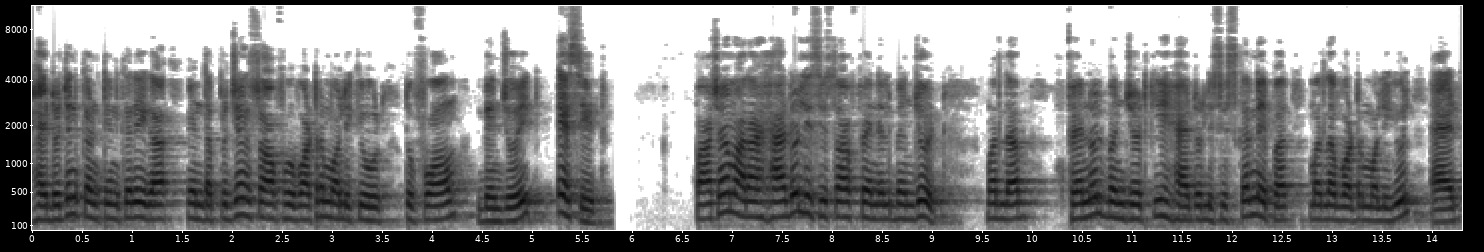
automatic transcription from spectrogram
हाइड्रोजन कंटेन करेगा in the presence of water molecule to form benzoic acid पांचवा हमारा हाइड्रोलिसिस ऑफ़ फेनिल बेंजोइट मतलब फेनोल बेंजोइट की हाइड्रोलिसिस करने पर मतलब वाटर मॉलिक्यूल ऐड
